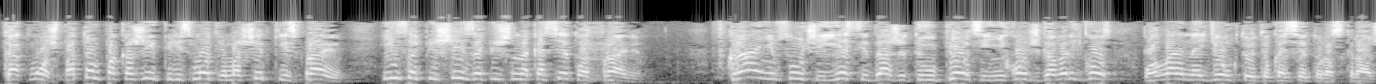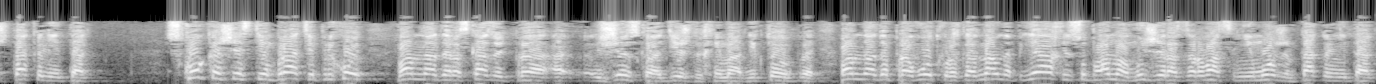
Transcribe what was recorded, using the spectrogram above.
Как можешь. Потом покажи, пересмотрим ошибки, исправим. И запиши, запиши на кассету, отправим. В крайнем случае, если даже ты уперся и не хочешь говорить голос, Аллах, найдем, кто эту кассету расскажет. Так или не так? Сколько сейчас тем братья приходят, вам надо рассказывать про а, женскую одежду, химар, никто, вам надо про водку рассказывать, нам надо, ях и субхану, мы же разорваться не можем, так или не так.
